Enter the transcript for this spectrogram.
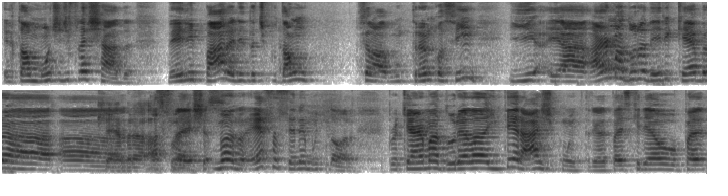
ele tá um monte de flechada. Daí ele para, ele dá, tipo, dá um, sei lá, um tranco assim, e, a armadura dele quebra a, a- Quebra as flechas. Mano, essa cena é muito da hora. Porque a armadura ela interage com ele, tá ligado? Parece que ele é o. pare-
